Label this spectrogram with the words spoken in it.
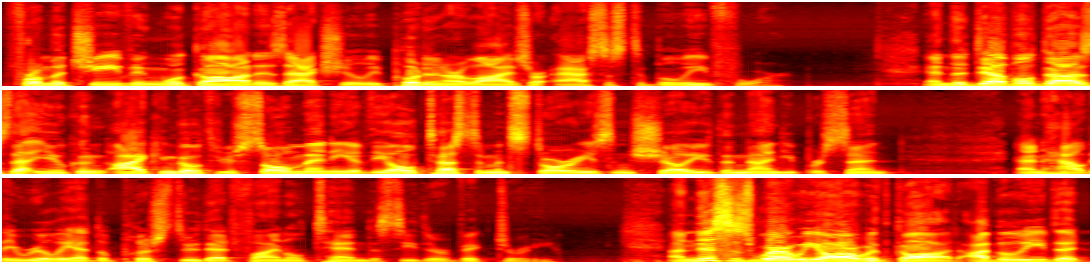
from achieving what God has actually put in our lives or asked us to believe for. And the devil does that. You can, I can go through so many of the Old Testament stories and show you the 90% and how they really had to push through that final 10 to see their victory. And this is where we are with God. I believe that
